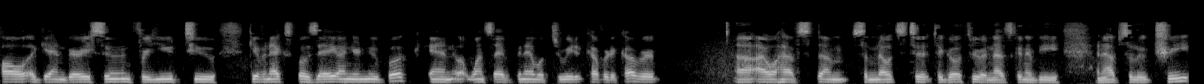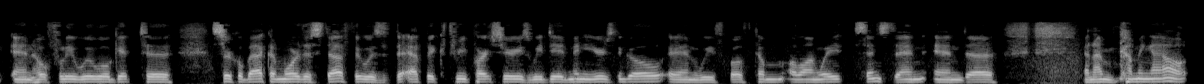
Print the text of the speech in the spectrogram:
Paul again very soon for you to give an expose on your new book. And once I've been able to read it cover to cover, uh, I will have some some notes to to go through, and that's going to be an absolute treat. And hopefully, we will get to circle back on more of this stuff. It was the epic three part series we did many years ago, and we've both come a long way since then. And uh, and I'm coming out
